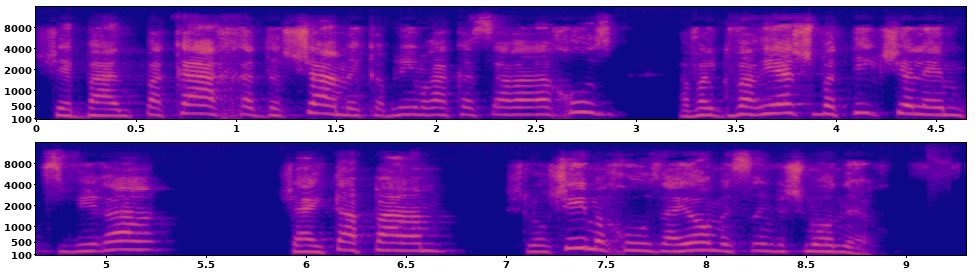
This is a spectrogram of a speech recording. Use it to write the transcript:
שבהנפקה החדשה מקבלים רק עשרה אחוז, אבל כבר יש בתיק שלהם צבירה שהייתה פעם 30 אחוז, היום 28 אחוז.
